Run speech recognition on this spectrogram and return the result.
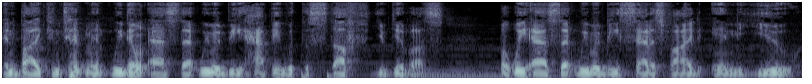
And by contentment, we don't ask that we would be happy with the stuff you give us, but we ask that we would be satisfied in you.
